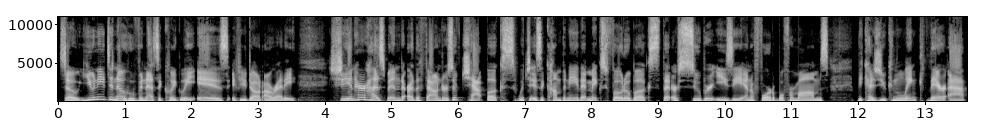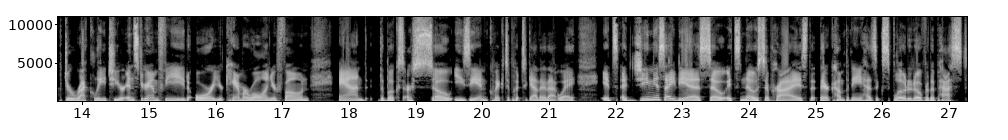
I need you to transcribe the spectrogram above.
So you need to know who Vanessa Quigley is if you don't already. She and her husband are the founders of Chatbooks, which is a company that makes photo books that are super easy and affordable for moms because you can link their app directly to your Instagram feed or your camera roll on your phone. And the books are so easy and quick to put together that way. It's a genius idea. So it's no surprise that their company has exploded over the past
